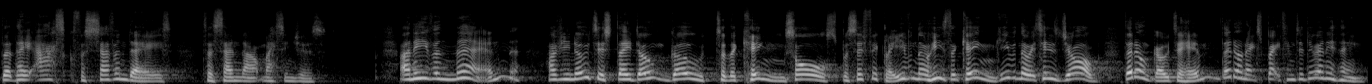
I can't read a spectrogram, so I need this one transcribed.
that they ask for seven days to send out messengers. And even then, have you noticed they don't go to the king, Saul specifically, even though he's the king, even though it's his job? They don't go to him. They don't expect him to do anything.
